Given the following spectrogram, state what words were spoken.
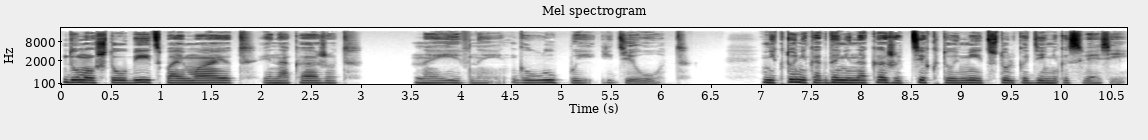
Думал, что убийц поймают и накажут. Наивный, глупый идиот. Никто никогда не накажет тех, кто имеет столько денег и связей.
